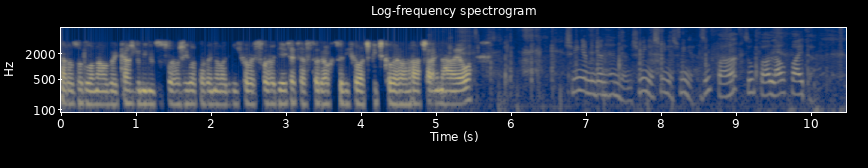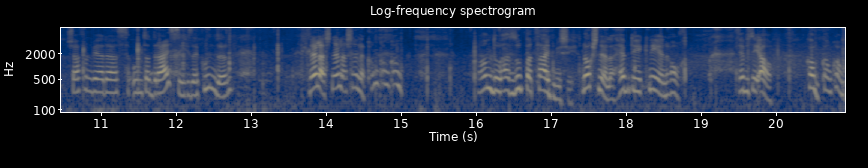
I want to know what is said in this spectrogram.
sa rozhodla naozaj každú minútu svojho života venovať výchove svojho dieťaťa, z ktorého chce vychovať špičkového hráča NHL. Schwinge mit den Händen, schwinge, schwinge, schwinge. Super, super, lauf weiter. Schaffen wir das unter 30 Sekunden? Schneller, schneller, schneller, komm, komm, komm. Komm, du hast super Zeit, Michi. Noch schneller, heb die Knie hoch. Heb sie auf. Komm, komm, komm.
